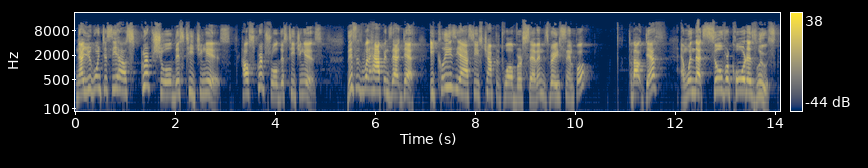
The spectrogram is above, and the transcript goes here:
Now, you're going to see how scriptural this teaching is. How scriptural this teaching is. This is what happens at death. Ecclesiastes chapter 12, verse 7 it's very simple about death. And when that silver cord is loosed,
